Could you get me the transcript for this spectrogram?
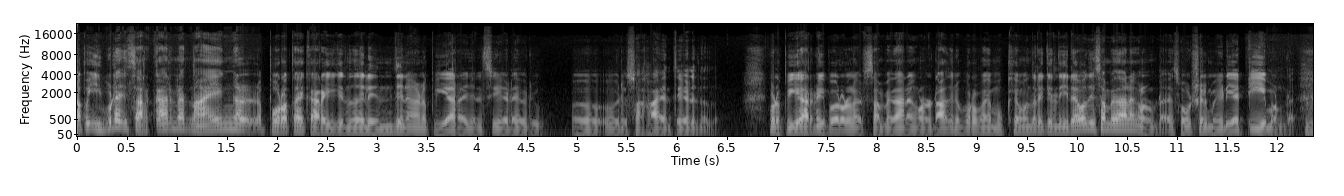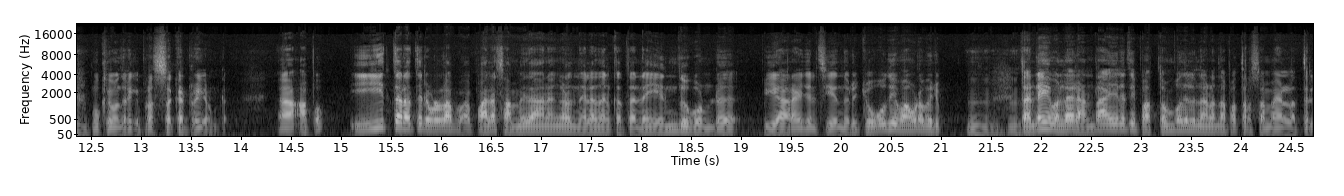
അപ്പോൾ ഇവിടെ സർക്കാരിന്റെ നയങ്ങൾ പുറത്തേക്ക് അറിയിക്കുന്നതിൽ എന്തിനാണ് പി ആർ ഏജൻസിയുടെ ഒരു ഒരു സഹായം തേടുന്നത്? ഇവിടെ പി ആർ ഡി പോലുള്ള ഒരു സംവിധാനങ്ങളുണ്ട്. അതിന് പുറമെ മുഖ്യമന്ത്രിക്ക് നിരവധി സംവിധാനങ്ങളുണ്ട്. സോഷ്യൽ മീഡിയ ടീമുണ്ട്. മുഖ്യമന്ത്രിക്ക് പ്രസ് സെക്രട്ടറി ഉണ്ട് അപ്പോൾ ഈ തരത്തിലുള്ള പല സംവിധാനങ്ങൾ നിലനിൽക്കത്തന്നെ എന്തുകൊണ്ട് പി ആർ ഏജൻസി എന്നൊരു ചോദ്യം അവിടെ വരും. തന്നെയുമല്ല രണ്ടായിരത്തി പത്തൊമ്പതിൽ നടന്ന പത്രസമ്മേളനത്തിൽ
